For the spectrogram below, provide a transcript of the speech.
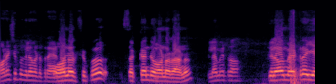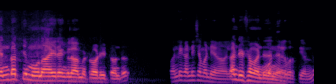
Ownership kilometre ownership second owner ആണ്. കിലോമീറ്ററോ കിലോമീറ്റർ എൺപത്തി മൂന്നായിരം കിലോമീറ്റർ ഓടിയിട്ടുണ്ട്. വണ്ടി കണ്ടീഷൻ വണ്ടിയാണോ? കണ്ടീഷൻ വണ്ടി തന്നെ വൃത്തിയുണ്ട്.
